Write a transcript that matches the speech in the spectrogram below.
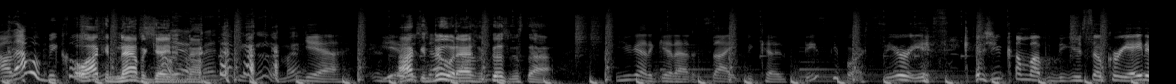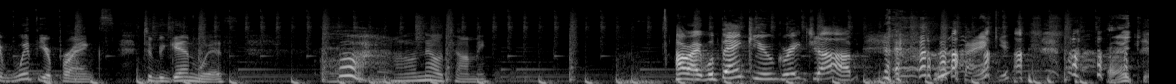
Oh, that would be cool. Oh, I You could navigate show- it yeah, now. Man, that'd be good, man. Yeah. Yeah. I could do it Ashton Kutcher style. You got to get out of sight because these people are serious. Because you come up, you're so creative with your pranks to begin with. I don't know, Tommy. All right. Well, thank you. Great job. Thank you. Thank you.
